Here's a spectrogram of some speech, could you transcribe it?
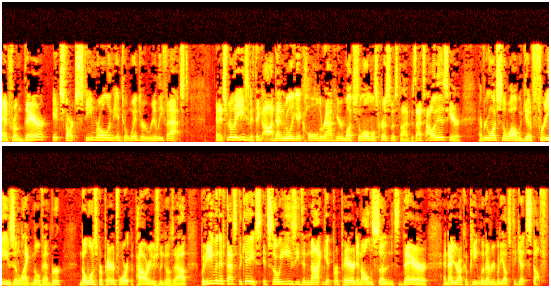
And from there, it starts steamrolling into winter really fast. And it's really easy to think, ah, it doesn't really get cold around here much till almost Christmas time, because that's how it is here. Every once in a while we get a freeze in like November. No one's prepared for it. The power usually goes out. But even if that's the case, it's so easy to not get prepared and all of a sudden it's there and now you're out competing with everybody else to get stuff.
